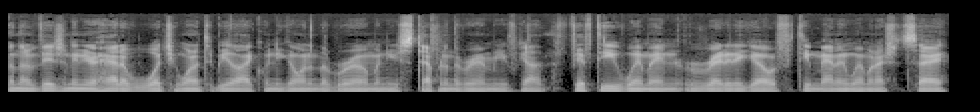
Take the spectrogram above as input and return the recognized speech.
and then a vision in your head of what you want it to be like when you go into the room and you step into the room? You've got 50 women ready to go, 50 men and women, I should say,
